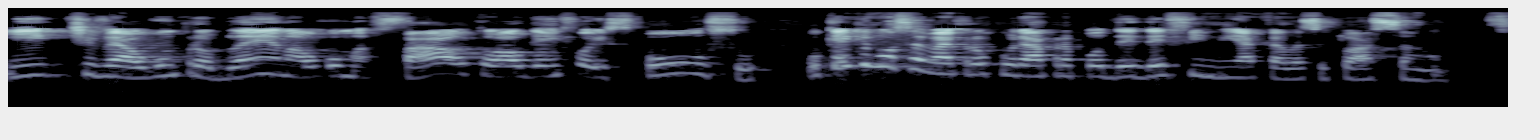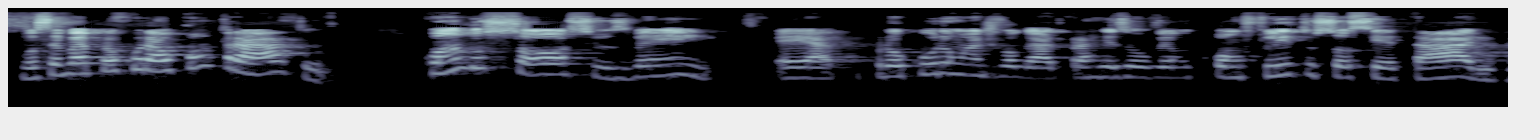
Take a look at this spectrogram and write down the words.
e tiver algum problema, alguma falta ou alguém foi expulso, o que, que você vai procurar para poder definir aquela situação? Você vai procurar o contrato. Quando os sócios vêm, é, procuram um advogado para resolver um conflito societário,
